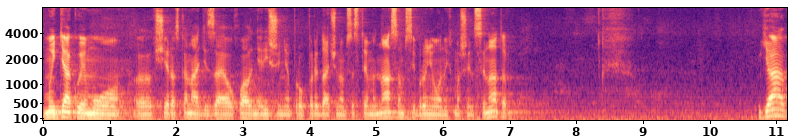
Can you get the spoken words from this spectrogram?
Ми дякуємо е, ще раз Канаді за ухвалення рішення про передачу нам системи НАСАМС і броньованих машин Сенатор. Я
